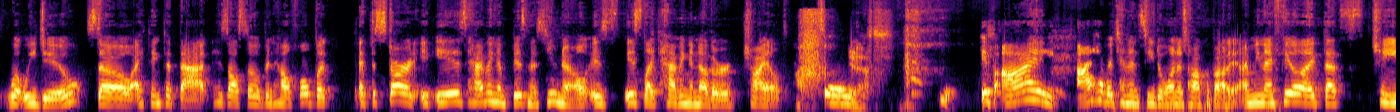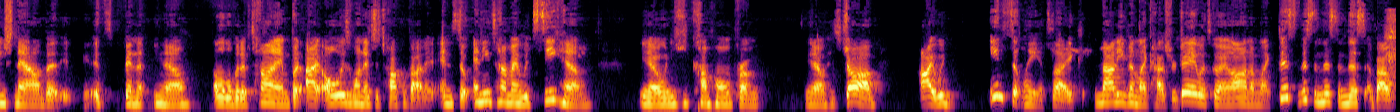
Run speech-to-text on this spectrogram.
what we do. So i think that that has also been helpful. But at the start it is having a business you know is is like having another child. So yes if i i have a tendency to want to talk about it. I mean i feel like that's changed now that it's been you know a little bit of time but i always wanted to talk about it. And so anytime i would see him you know when he'd come home from you know his job i would instantly it's like not even like how's your day? What's going on? I'm like this this and this and this about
